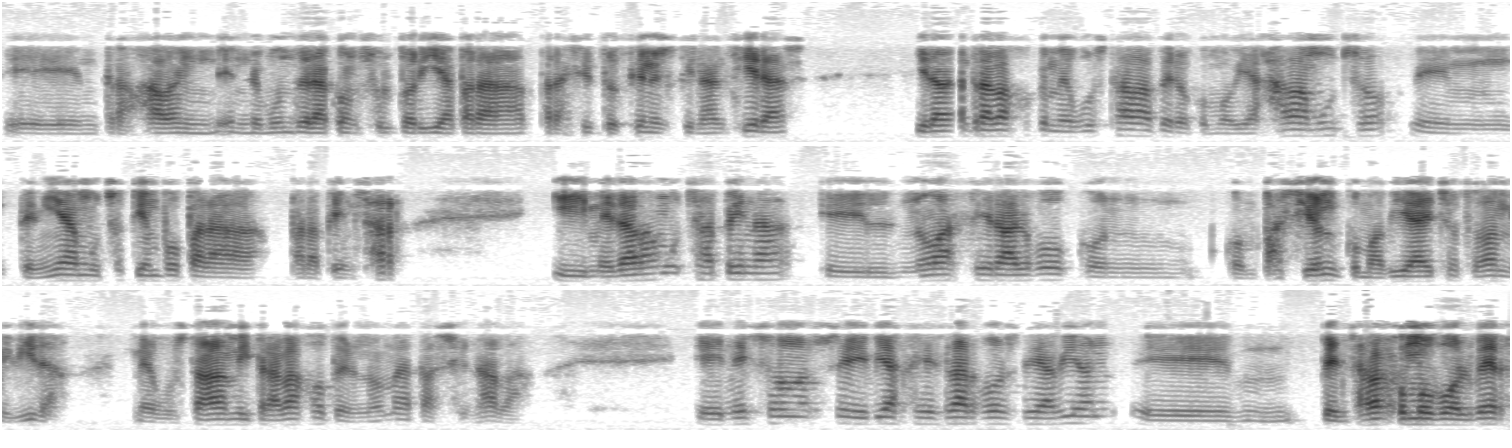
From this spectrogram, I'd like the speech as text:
Eh, trabajaba en, el mundo de la consultoría para, instituciones financieras y era un trabajo que me gustaba, pero como viajaba mucho, em, tenía mucho tiempo para, para pensar y me daba mucha pena el no hacer algo con, con pasión como había hecho toda mi vida. Me gustaba mi trabajo, pero no me apasionaba en esos eh, viajes largos de avión eh, pensaba cómo volver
